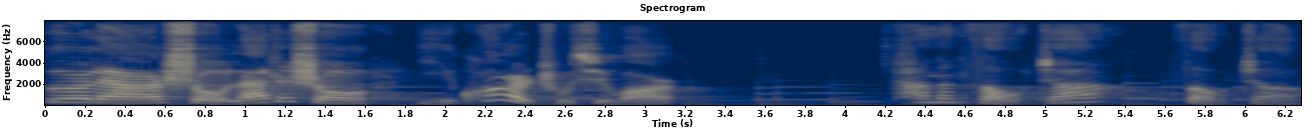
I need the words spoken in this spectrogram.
哥俩手拉着手一块儿出去玩儿。他们走着走着，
